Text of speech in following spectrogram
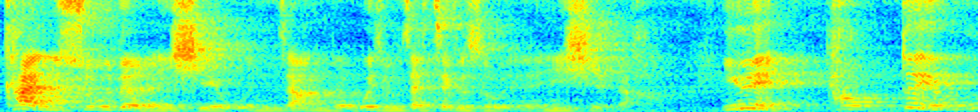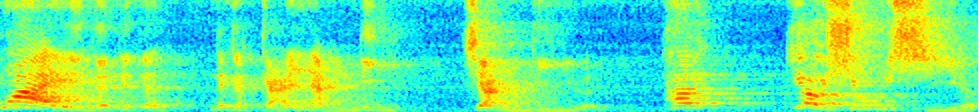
看书的人、写文章的，为什么在这个时候人写得好？因为他对外的那个那个感染力降低了。他要休息了，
